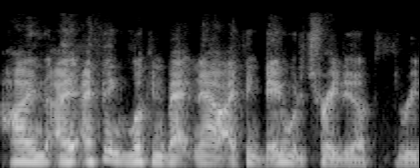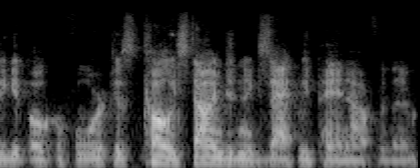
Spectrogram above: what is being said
Hind, I, I think looking back now, I think they would have traded up three to get Okafor because Cauley Stein didn't exactly pan out for them.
